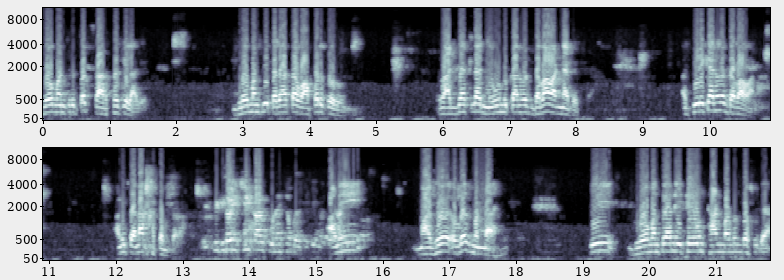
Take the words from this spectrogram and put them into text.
गृहमंत्रीपद सार्थकी लागेल. गृहमंत्री पदाचा वापर करून राज्यातल्या निवडणुकांवर दबाव आणण्यापेक्षा अतिरेक्यांवर दबाव आणा आणि त्यांना खतम करा. पीटीसीची काल पुण्याच्या बैठकीमध्ये आणि माझं एवढंच म्हणणं आहे की गृहमंत्र्यांनी इथे येऊन ठाण मांडून बसू द्या.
